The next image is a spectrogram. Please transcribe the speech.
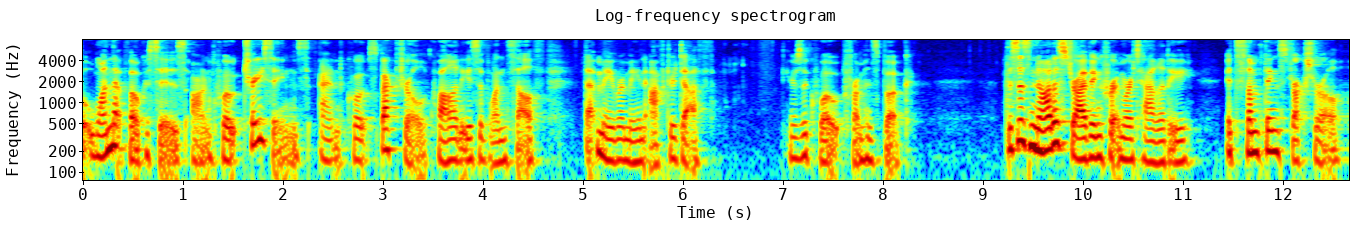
but one that focuses on, quote, tracings and, quote, spectral qualities of oneself that may remain after death. Here's a quote from his book This is not a striving for immortality, it's something structural.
